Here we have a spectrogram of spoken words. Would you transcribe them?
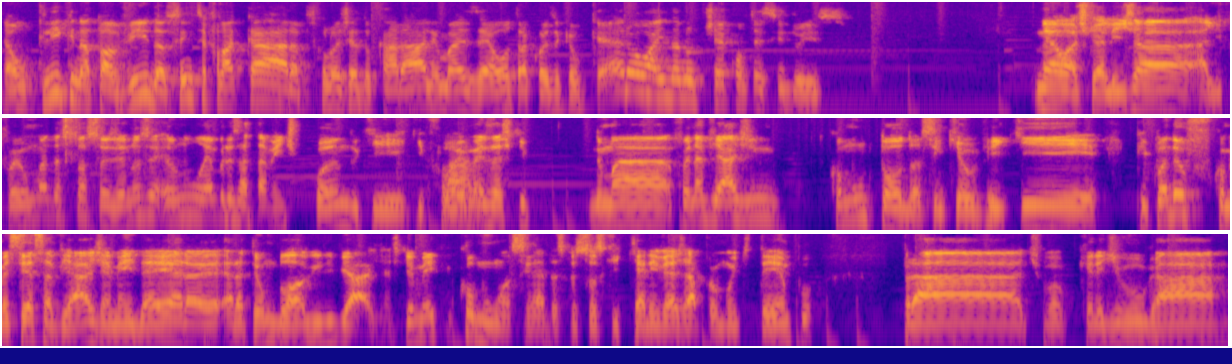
é um clique na tua vida, assim, você falar, cara, psicologia é do caralho, mas é outra coisa que eu quero, ou ainda não tinha acontecido isso? Não, acho que ali já ali foi uma das situações. Eu não, eu não lembro exatamente quando que, que foi, claro. mas acho que numa, foi na viagem como um todo, assim, que eu vi que, que quando eu comecei essa viagem, a minha ideia era, era ter um blog de viagem. Acho que é meio que comum, assim, né, das pessoas que querem viajar por muito tempo para, tipo, querer divulgar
